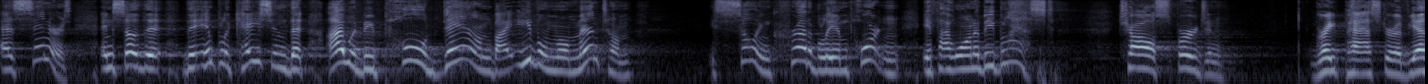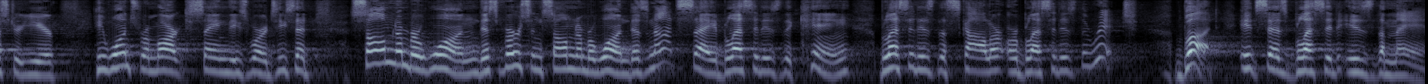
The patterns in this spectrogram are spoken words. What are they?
as sinners. And so the, the implication that I would be pulled down by evil momentum is so incredibly important if I want to be blessed. Charles Spurgeon, great pastor of yesteryear, he once remarked saying these words. He said, Psalm number one, this verse in Psalm number one, does not say, Blessed is the king, blessed is the scholar, or blessed is the rich, but it says, Blessed is the man.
